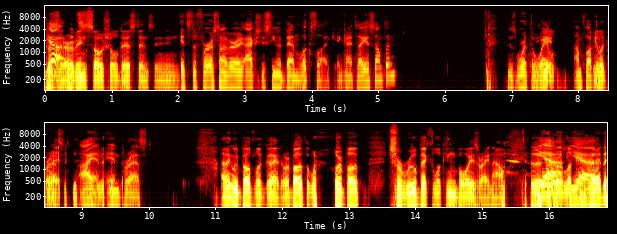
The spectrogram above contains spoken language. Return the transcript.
Preserving social distancing. it's the first time I've ever actually seen what Ben looks like. And can I tell you something? It's worth the You- wait. I'm fucking impressed. I am impressed. I think we both look good. We're both we're, we're both cherubic looking boys right now. Yeah, we're looking yeah. good.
